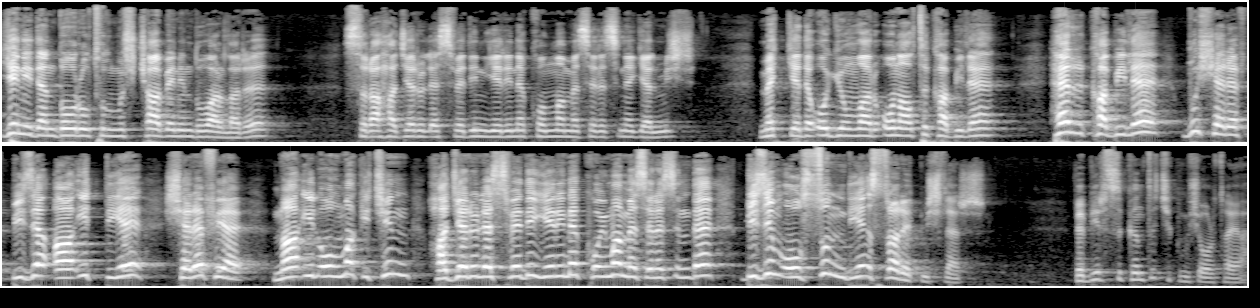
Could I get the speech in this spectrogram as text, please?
yeniden doğrultulmuş Kabe'nin duvarları sıra Hacerül Esved'in yerine konma meselesine gelmiş. Mekke'de o gün var 16 kabile her kabile bu şeref bize ait diye şerefe nail olmak için Hacerül Esved'i yerine koyma meselesinde bizim olsun diye ısrar etmişler. Ve bir sıkıntı çıkmış ortaya.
